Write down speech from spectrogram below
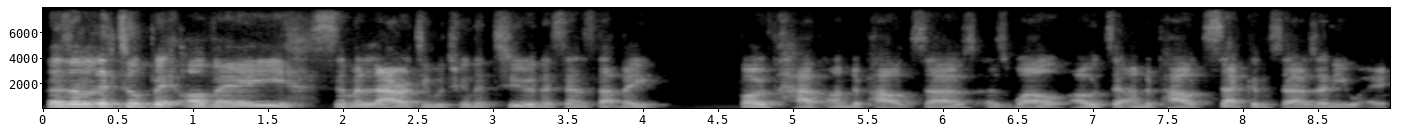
There's a little bit of a similarity between the two in the sense that they both have underpowered serves as well. I would say underpowered second serves anyway.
